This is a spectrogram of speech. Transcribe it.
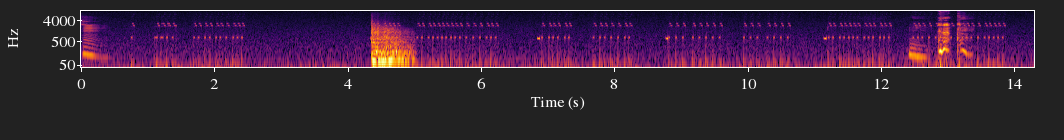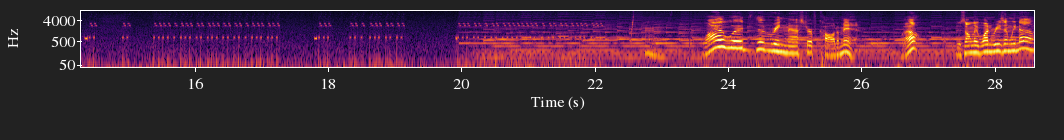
Hmm. Hmm. Why would the ringmaster have called him in? Well, there's only one reason we know.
